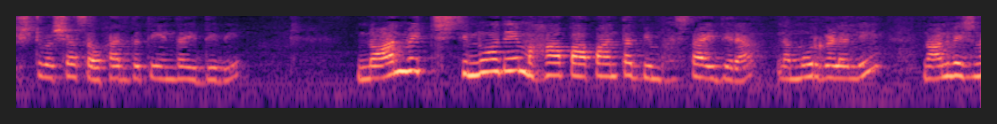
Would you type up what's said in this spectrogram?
ಇಷ್ಟು ವರ್ಷ ಸೌಹಾರ್ದತೆಯಿಂದ ಇದ್ದೀವಿ. ನಾನ್ ವೆಜ್ ತಿನ್ನೋದೇ ಮಹಾಪಾಪ ಅಂತ ಬಿಂಬಿಸ್ತಾ ಇದ್ದೀರಾ? ನಮ್ಮೂರ್ಗಳಲ್ಲಿ ನಾನ್ ವೆಜ್ನ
